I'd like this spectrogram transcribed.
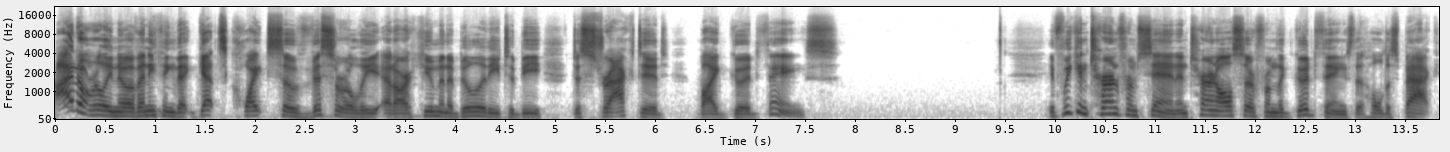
I don't really know of anything that gets quite so viscerally at our human ability to be distracted by good things. If we can turn from sin and turn also from the good things that hold us back,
